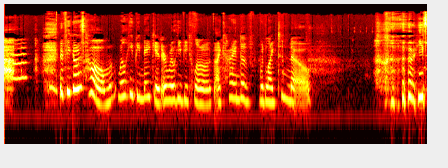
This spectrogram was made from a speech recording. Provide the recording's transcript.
if he goes home, will he be naked or will he be clothed? I kind of would like to know. he's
